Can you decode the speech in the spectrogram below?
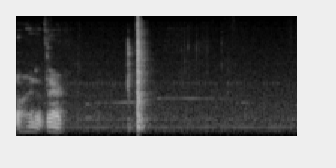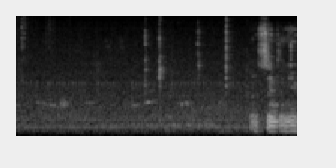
behind it there. same thing here.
